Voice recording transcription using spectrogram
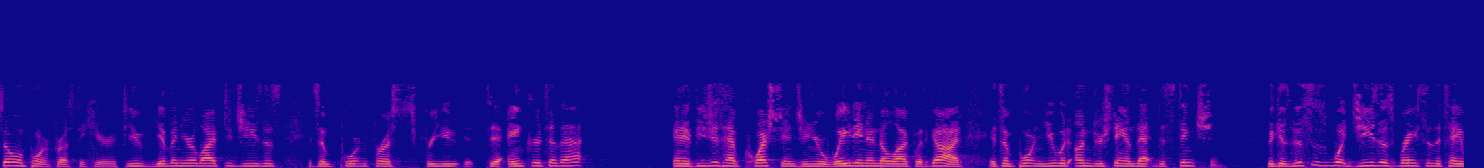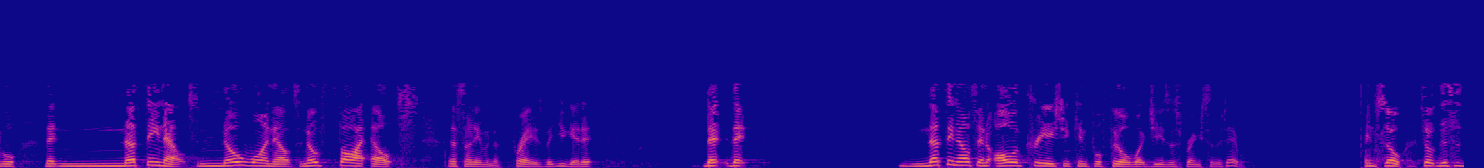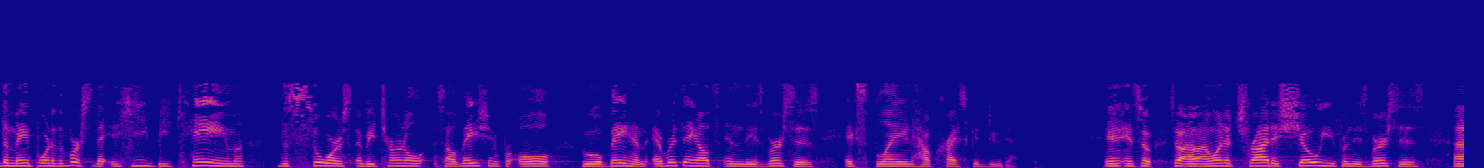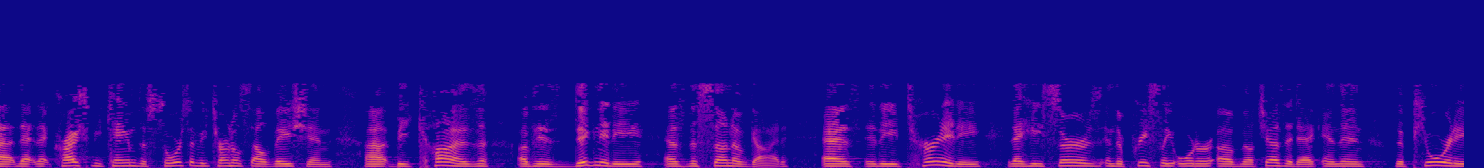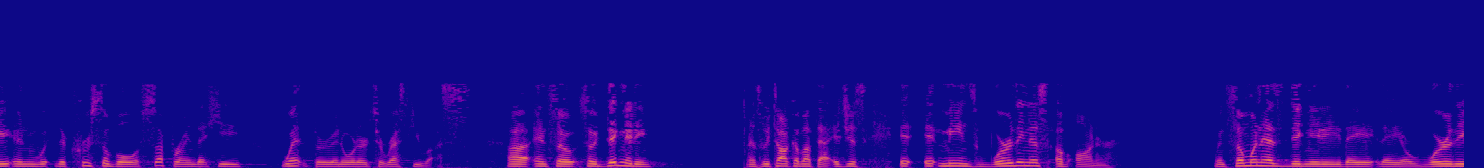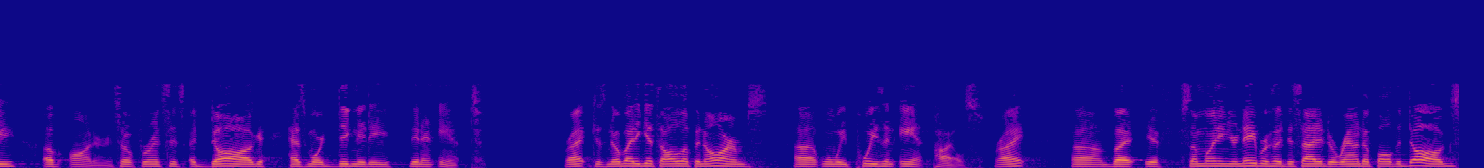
So important for us to hear. If you've given your life to Jesus, it's important for us for you to anchor to that. And if you just have questions and you're wading into life with God, it's important you would understand that distinction. Because this is what Jesus brings to the table that nothing else, no one else, no thought else, that's not even a phrase, but you get it, that, that nothing else in all of creation can fulfill what Jesus brings to the table. And so, so this is the main point of the verse that he became the source of eternal salvation for all who obey him. Everything else in these verses explain how Christ could do that. And, and so, so I, I want to try to show you from these verses uh, that, that Christ became the source of eternal salvation uh, because of his dignity as the Son of God, as the eternity that he serves in the priestly order of Melchizedek, and then the purity and the crucible of suffering that he went through in order to rescue us. Uh, and so, so dignity, as we talk about that, it just it, it means worthiness of honor. When someone has dignity, they, they are worthy of honor. And so, for instance, a dog has more dignity than an ant, right? Because nobody gets all up in arms uh, when we poison ant piles, right? Um, but if someone in your neighborhood decided to round up all the dogs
